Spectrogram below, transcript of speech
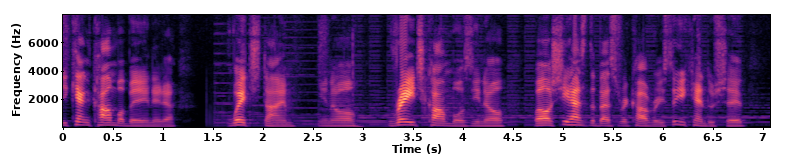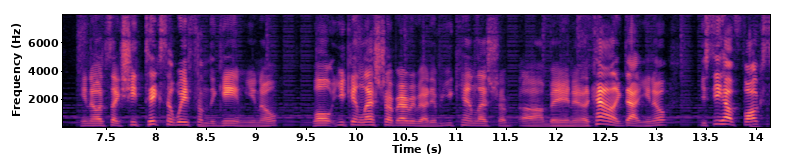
You can't combo Bayonetta. Witch time, you know? Rage combos, you know? Well, she has the best recovery, so you can't do shit. You know, it's like she takes away from the game, you know? Well, you can ledge trap everybody, but you can't ledge trap uh, Bayonetta. Kind of like that, you know? You see how Fox,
